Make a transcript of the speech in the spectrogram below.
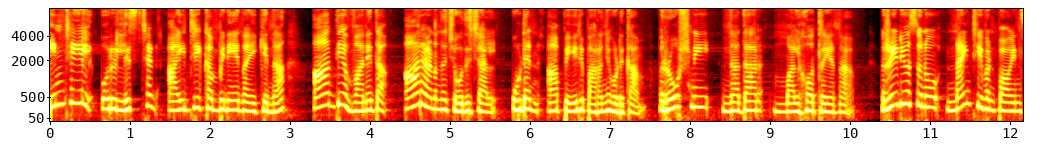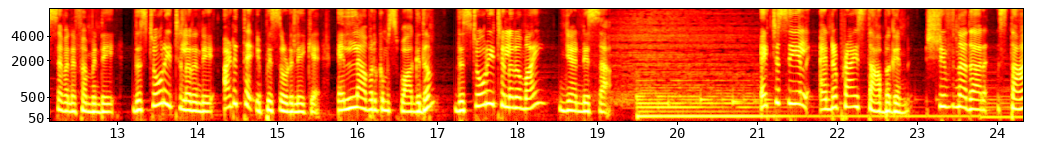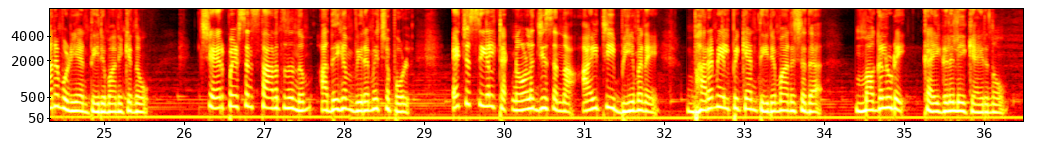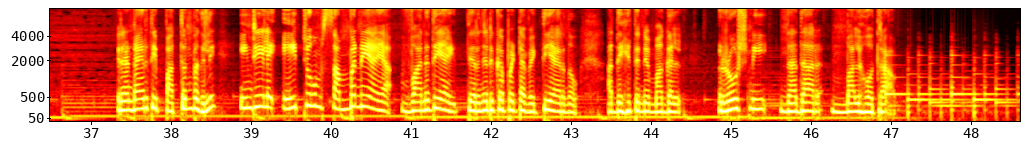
ഇന്ത്യയിൽ ഒരു listed I T കമ്പനിയെ നയിക്കുന്ന ആദ്യ വനിത ആരാണെന്ന് ചോദിച്ചാൽ ഉടൻ ആ പേര് പറഞ്ഞു കൊടുക്കാം. Roshni Nadar മൽഹോത്രയെന്ന്. Radio Suno ninety one point seven F എമ്മിന്റെ ദ സ്റ്റോറി ടെല്ലറിന്റെ അടുത്ത എപ്പിസോഡിലേക്ക് എല്ലാവർക്കും സ്വാഗതം. ദ സ്റ്റോറി ടെല്ലറുമായി ഞാൻ Nissa H C L enterprise സ്ഥാപകൻ ശിവ് നദാർ സ്ഥാനമൊഴിയാൻ തീരുമാനിക്കുന്നു. ചെയർപേഴ്സൺ സ്ഥാനത്തു നിന്നും അദ്ദേഹം വിരമിച്ചപ്പോൾ എച്ച് സി എൽ ടെക്നോളജീസ് എന്ന ഐ ടി ഭീമനെ ഭരമേൽപ്പിക്കാൻ തീരുമാനിച്ചത് മകളുടെ കൈകളിലേക്കായിരുന്നു. രണ്ടായിരത്തി പത്തൊൻപതിൽ ഇന്ത്യയിലെ ഏറ്റവും സമ്പന്നയായ വനിതയായി തിരഞ്ഞെടുക്കപ്പെട്ട വ്യക്തിയായിരുന്നു അദ്ദേഹത്തിന്റെ മകൾ റോഷ്നി നദാർ മൽഹോത്ര.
